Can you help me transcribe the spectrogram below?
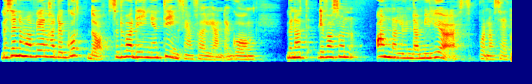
Men sen när man väl hade gått då, så då var det ingenting sen följande gång. Men att det var sån annorlunda miljö på något sätt.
